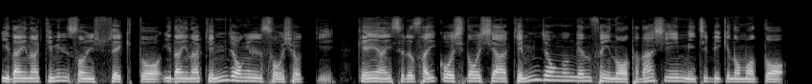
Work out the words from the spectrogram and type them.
偉大なキミルソン主席と偉大なキム・ジョンイル総書記、敬愛する最高指導者キム・ジョン元帥の正しい導きのもと、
